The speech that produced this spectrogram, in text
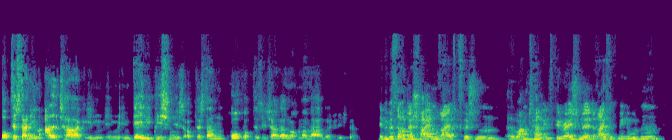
ob das dann im Alltag, im, im, im Daily Business, ob das dann hochkommt, das ist ja dann nochmal eine andere Geschichte. Ja, wir müssen unterscheiden, Ralf, zwischen äh, One-Time Inspirational 30 Minuten.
